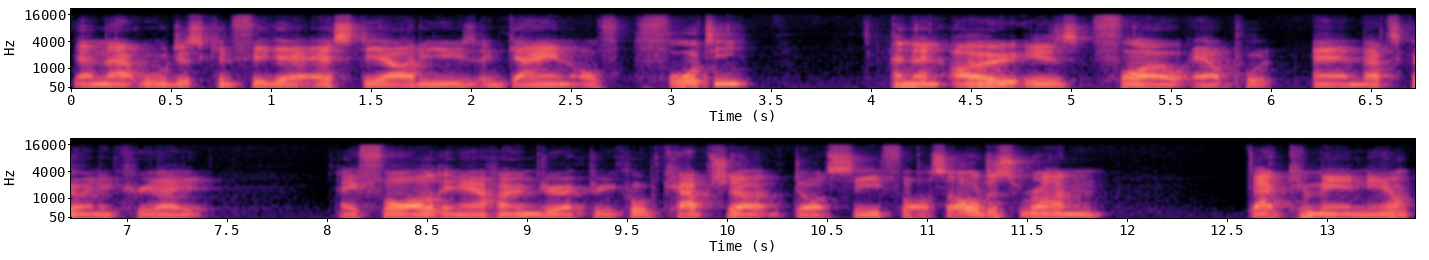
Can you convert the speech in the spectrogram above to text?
and that will just configure SDR to use a gain of 40. And then O is file output, and that's going to create a file in our home directory called capture.c file. So I'll just run that command now.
